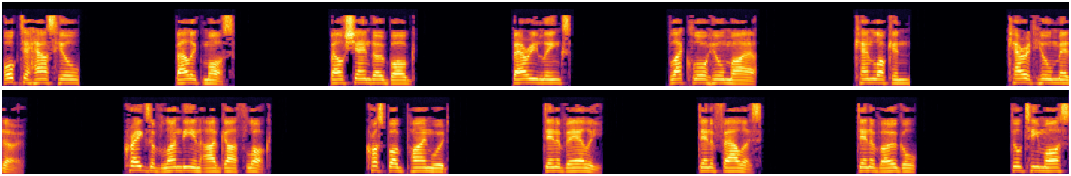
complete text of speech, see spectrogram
Auchterhouse Hill Balloch Moss Balshando Bog Barry Links Blacklaw Hill Mire Caenlochan Carrot Hill Meadow Craigs of Lundie and Ardgarth Loch Crossbog Pinewood Den of Airlie Den of Fowlis Den of Ogil Dilty Moss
